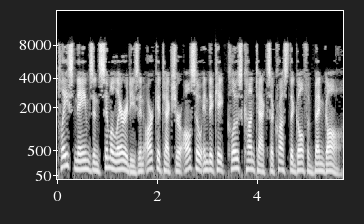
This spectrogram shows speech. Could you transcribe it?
Place names and similarities in architecture also indicate close contacts across the Gulf of Bengal.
